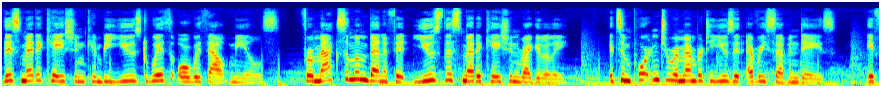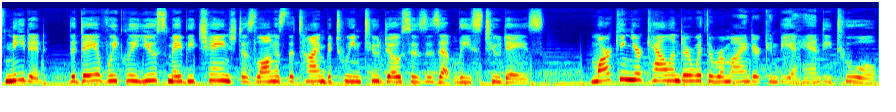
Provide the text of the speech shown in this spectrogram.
This medication can be used with or without meals. For maximum benefit, use this medication regularly. It's important to remember to use it every 7 days. If needed, the day of weekly use may be changed as long as the time between two doses is at least 2 days. Marking your calendar with a reminder can be a handy tool,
